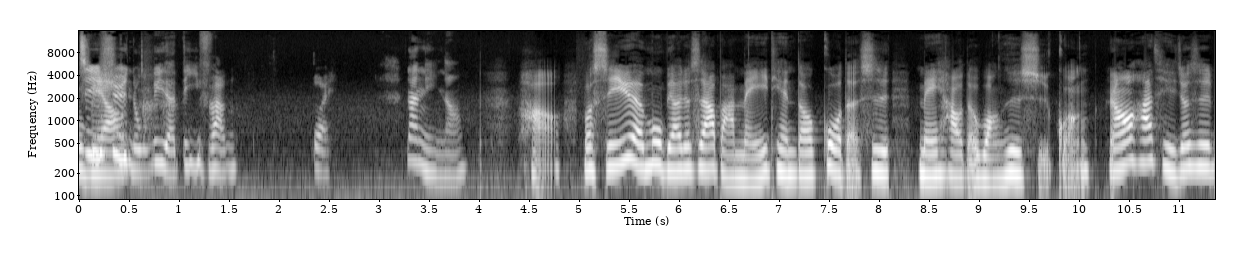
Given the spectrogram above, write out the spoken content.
继续努力的地方。对，那你呢？好，我十一月的目标就是要把每一天都过的是美好的往日时光。然后它其实就是，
